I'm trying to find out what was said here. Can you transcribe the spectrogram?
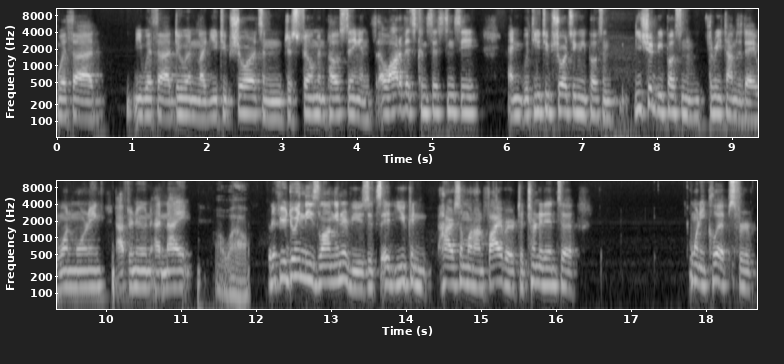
with uh with uh, doing like YouTube shorts and just filming, posting, and a lot of it's consistency. And with YouTube shorts, you can be posting. You should be posting them three times a day: one morning, afternoon, at night. Oh wow. But if you're doing these long interviews, it's it you can hire someone on Fiverr to turn it into 20 clips for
